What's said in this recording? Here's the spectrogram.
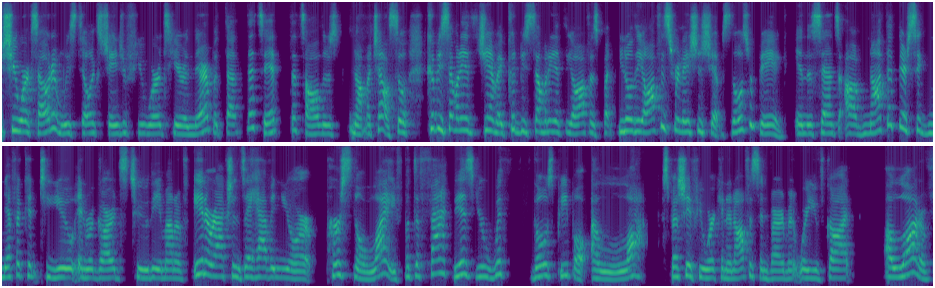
she works out and we still exchange a few words here and there but that that's it. That's all. There's not much else. So it could be somebody at the gym. It could be somebody at the office. But you know the office relationships those are big in the sense of not that they're significant to you in regards to the amount of interactions they have in your personal life but the fact is you're with those people a lot especially if you work in an office environment where you've got a lot of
